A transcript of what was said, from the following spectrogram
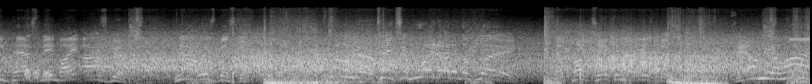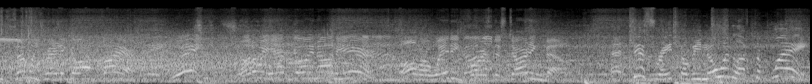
lead pass made by Osgood. Now Isbister. Puck taken by Isbin. Sound the alarm. Someone's ready to go on fire. Wait, what do we have going on here? All we're waiting for is the starting bell. At this rate, there'll be no one left to play.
